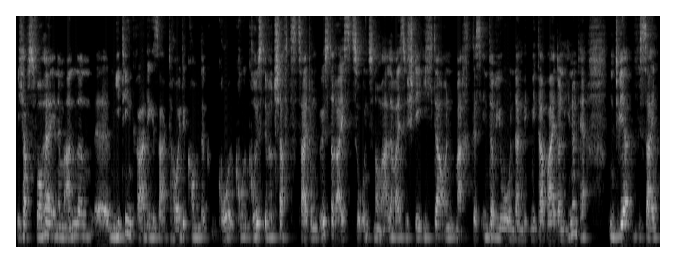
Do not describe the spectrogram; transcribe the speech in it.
Ich habe es vorher in einem anderen äh, Meeting gerade gesagt, heute kommt der größte Wirtschaftszeitung Österreichs zu uns. Normalerweise stehe ich da und mache das Interview und dann mit Mitarbeitern hin und her. Und wir seit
